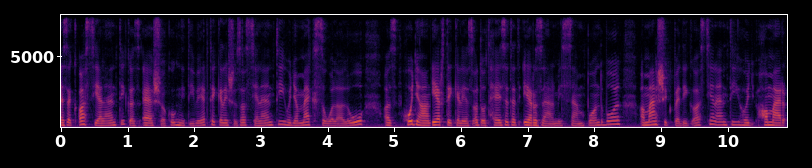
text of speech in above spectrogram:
Ezek azt jelentik, az első a kognitív értékelés, az azt jelenti, hogy a megszólaló az hogyan értékeli az adott helyzetet érzelmi szempontból, a másik pedig azt jelenti, hogy ha már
